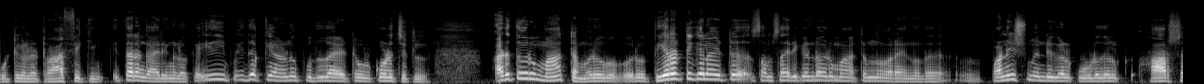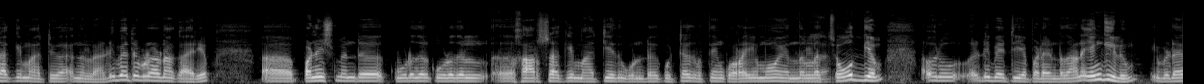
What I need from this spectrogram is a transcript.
കുട്ടികളുടെ ട്രാഫിക്കിംഗ് ഇത്തരം കാര്യങ്ങളൊക്കെ ഈ ഇതൊക്കെയാണ് പുതുതായിട്ട് ഉൾക്കൊള്ളിച്ചിട്ടുള്ളത്. അടുത്തൊരു മാറ്റം ഒരു ഒരു തിയറട്ടിക്കലായിട്ട് സംസാരിക്കേണ്ട ഒരു മാറ്റം എന്ന് പറയുന്നത് പണിഷ്മെന്റുകൾ കൂടുതൽ ഹാർഷാക്കി മാറ്റുക എന്നുള്ളതാണ്. ഡിബേറ്റബിളാണ് ആ കാര്യം. പണിഷ്മെന്റ് കൂടുതൽ കൂടുതൽ ഹാർഷാക്കി മാറ്റിയത് കൊണ്ട് കുറ്റകൃത്യം കുറയുമോ എന്നുള്ള ചോദ്യം ഒരു ഡിബേറ്റ് ചെയ്യപ്പെടേണ്ടതാണ്. എങ്കിലും ഇവിടെ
